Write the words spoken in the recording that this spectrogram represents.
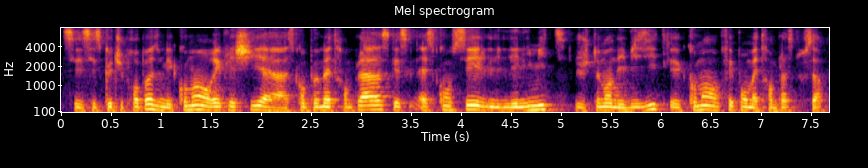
c'est ce que tu proposes, mais comment on réfléchit à ce qu'on peut mettre en place? Est-ce est qu'on sait les limites, justement, des visites? Comment on fait pour mettre en place tout ça?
